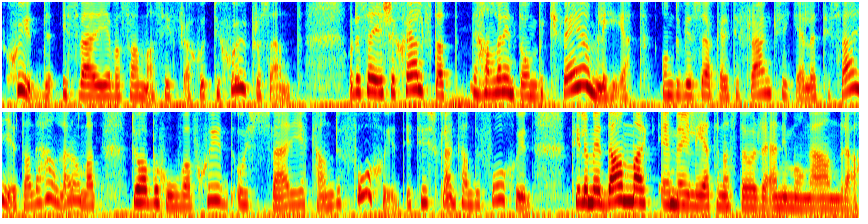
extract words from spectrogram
skydd. I Sverige var samma siffra 77 procent. Och det säger sig självt att det handlar inte om bekvämlighet om du vill söka dig till Frankrike eller till Sverige utan det handlar om att du har behov av skydd och i Sverige kan du få skydd. I Tyskland kan du få skydd. Till och med i Danmark är möjligheterna större än i många andra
